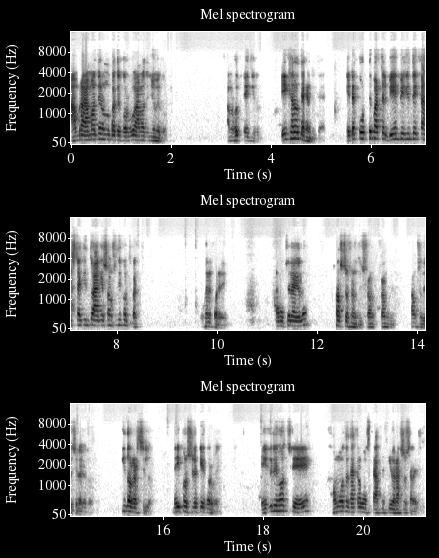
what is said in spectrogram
আমরা আমাদের অনুপাতে করব, আমাদের নিয়মে করব। আমরা এই এইখানেও দেখেন এটা করতে পারতেন বিএনপি কিন্তু এই কাজটা কিন্তু আগে সংসদে করতে পারত ওখানে করে তারা চলে গেল, ষষ্ঠ সংসদ সংসদে চলে গেল। কি দরকার ছিল? এই প্রশ্নটা কে করবে? এগুলি হচ্ছে ক্ষমতা থাকা অবস্থায় আপনি কীভাবে রাষ্ট্র চালাইছেন?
